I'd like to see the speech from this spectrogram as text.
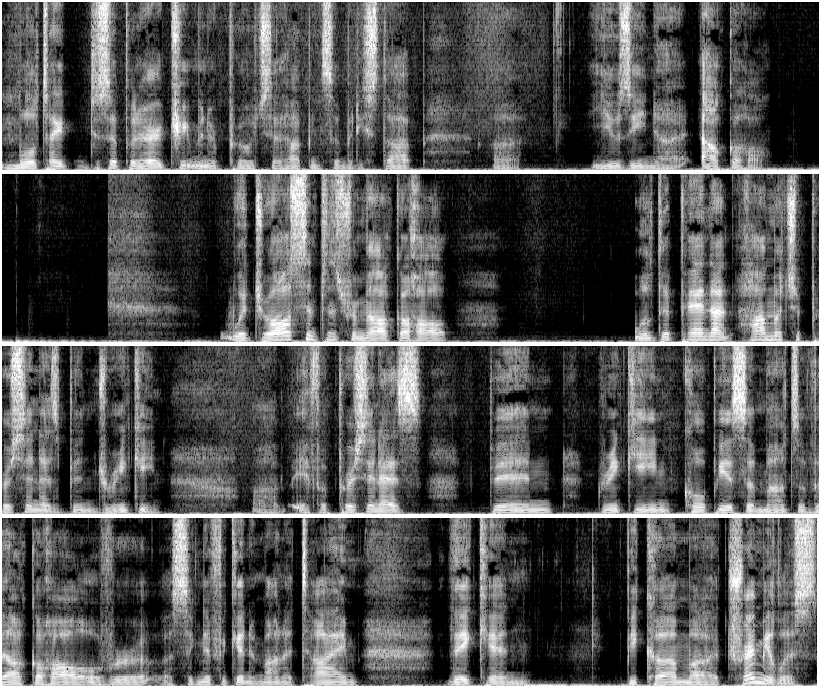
multidisciplinary treatment approach to helping somebody stop uh, using uh, alcohol. Withdrawal symptoms from alcohol will depend on how much a person has been drinking. Uh, if a person has been drinking copious amounts of alcohol over a significant amount of time, they can become uh, tremulous,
